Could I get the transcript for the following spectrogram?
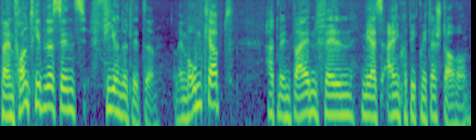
Beim Fronttriebler sind es 400 Liter. Wenn man umklappt, hat man in beiden Fällen mehr als ein Kubikmeter Stauraum.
